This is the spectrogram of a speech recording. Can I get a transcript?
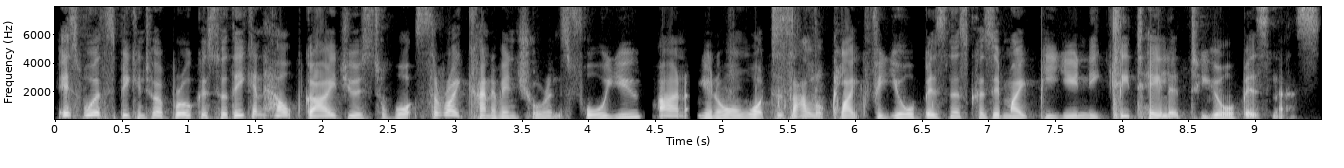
It's worth speaking to a broker so they can help guide you as to what's the right kind of insurance for you and, you know, what does that look like for your business because it might be uniquely tailored to your business.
